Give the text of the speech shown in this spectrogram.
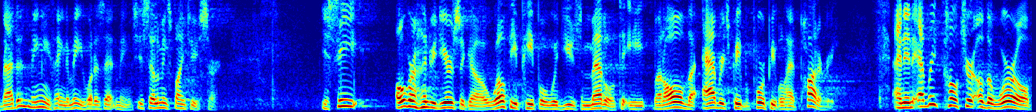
That doesn't mean anything to me. What does that mean? She said, Let me explain to you, sir. You see, over 100 years ago, wealthy people would use metal to eat, but all the average people, poor people, had pottery. And in every culture of the world,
